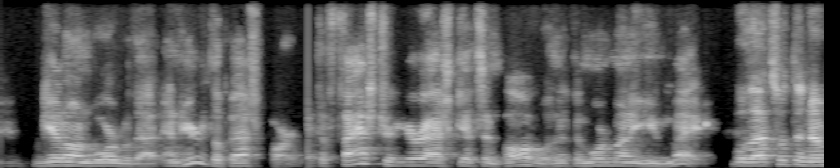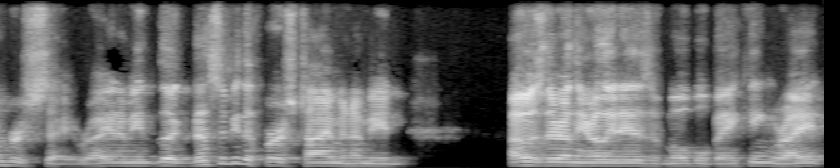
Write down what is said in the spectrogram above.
Mm-hmm. Get on board with that. And here's the best part the faster your ass gets involved with it, the more money you make. Well, that's what the numbers say, right? I mean, look, this would be the first time. And I mean, I was there in the early days of mobile banking, right?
